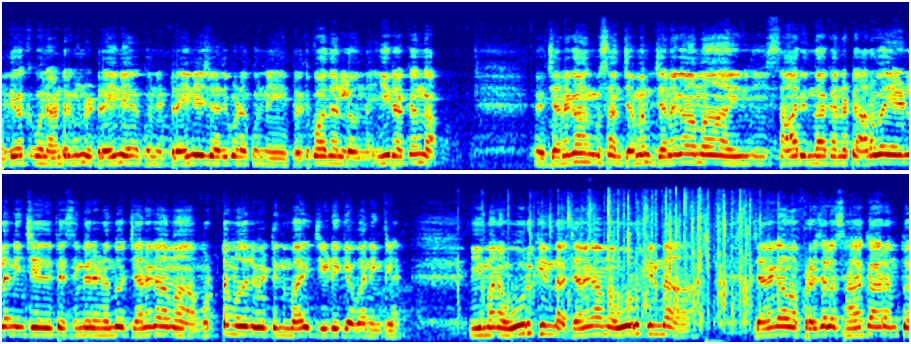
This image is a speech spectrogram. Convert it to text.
ఇది కాక కొన్ని అండర్గ్రౌండ్ డ్రైనేజ్ కొన్ని డ్రైనేజ్ అది కూడా కొన్ని ప్రతిపాదనలు ఉన్నాయి. ఈ రకంగా జనగామ స- జమన్ జనగామ ఈ- సార్ ఇందాక అన్నట్టు అరవై ఏళ్ళ నుంచి ఏదైతే సింగరేణి ఉందో జనగామ మొట్టమొదలు పెట్టింది బాయ్ జీడీకే వన్ ఇంక్లైన్ ఈ మన ఊరు కింద జనగామ ఊరు కింద జనగామ ప్రజల సహకారంతో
